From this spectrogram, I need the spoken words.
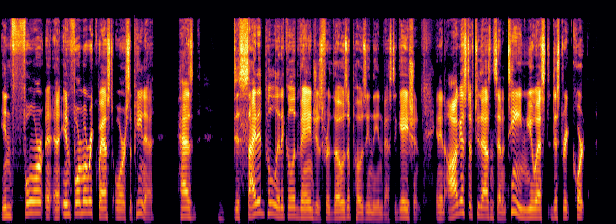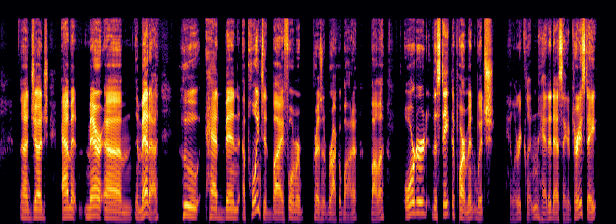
inform, uh, informal request or subpoena has decided political advantages for those opposing the investigation. And in August of 2017, U.S. District Court uh, Judge Amit Mer- um, Mehta, who had been appointed by former President Barack Obama, Obama, ordered the State Department, which Hillary Clinton headed as Secretary of State,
